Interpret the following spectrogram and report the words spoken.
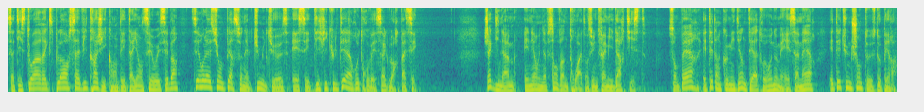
Cette histoire explore sa vie tragique en détaillant ses hauts et ses bas, ses relations personnelles tumultueuses et ses difficultés à retrouver sa gloire passée. Jacques Dinam est né en 1923 dans une famille d'artistes. Son père était un comédien de théâtre renommé et sa mère était une chanteuse d'opéra.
